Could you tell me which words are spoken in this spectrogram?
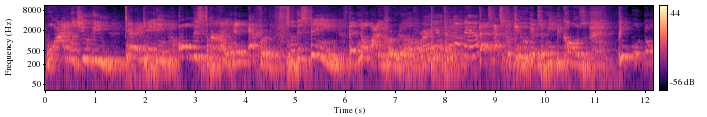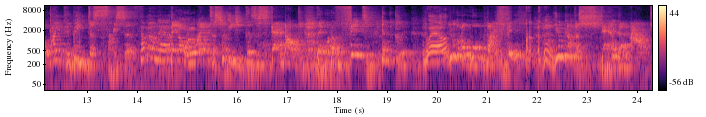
Why would you be dedicating all this time and effort to this thing that nobody heard of? Yeah. Come peculiar to me because people don't like to be decisive. Come on now. They don't like to speak, to stand out. They want to fit in the clique. Well- you're going to walk by faith. You got to stand out.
